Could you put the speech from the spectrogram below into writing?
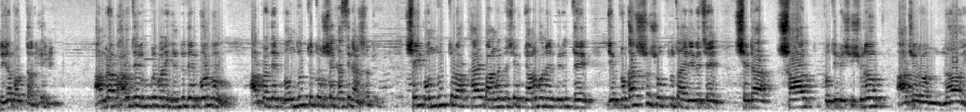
নিরাপত্তার জন্য। আমরা ভারতের উগ্রবাদী হিন্দুদের বলব, আপনাদের বন্ধুত্ব তো শেখ হাসিনার সাথে। সেই বন্ধুত্ব রক্ষায় বাংলাদেশের জনগণের বিরুদ্ধে যে প্রকাশ্য শত্রুতায় নেমেছেন সেটা সৎ প্রতিবেশী সুলভ আচরণ নয়।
